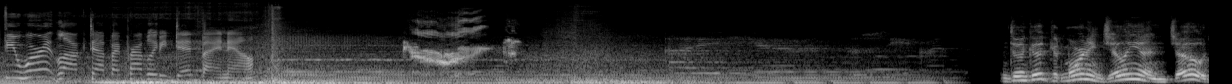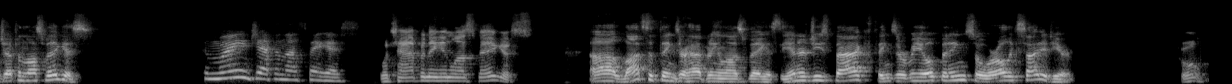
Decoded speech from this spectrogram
If you weren't locked up, I'd probably be dead by now. I'm doing good. Good morning, Jillian, Joe, Jeff in Las Vegas. Good morning, Jeff in Las Vegas. What's happening in Las Vegas? Uh, lots of things are happening in Las Vegas. The energy's back, things are reopening, so we're all excited here. Cool.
